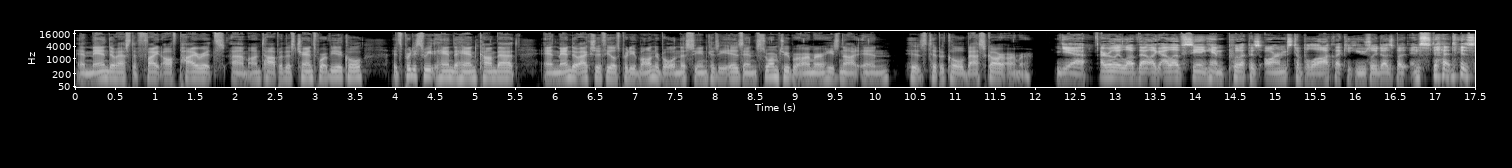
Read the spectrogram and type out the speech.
and Mando has to fight off pirates um, on top of this transport vehicle. It's pretty sweet hand to hand combat, and Mando actually feels pretty vulnerable in this scene because he is in stormtrooper armor. He's not in his typical Beskar armor. Yeah, I really love that. Like, I love seeing him put up his arms to block like he usually does, but instead, his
